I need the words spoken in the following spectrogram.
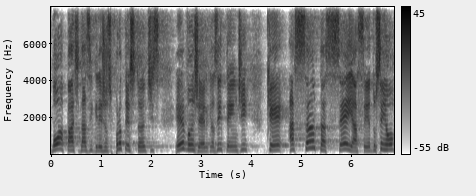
boa parte das igrejas protestantes evangélicas entende que a santa ceia, a ceia do Senhor,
